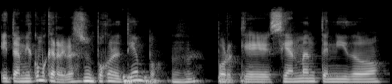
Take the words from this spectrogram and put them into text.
y también como que regresas un poco en el tiempo, uh -huh. porque se han mantenido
